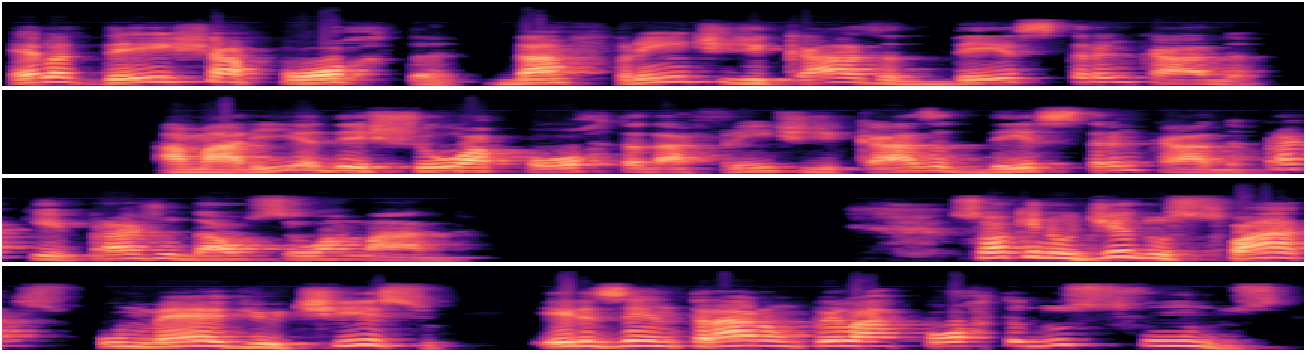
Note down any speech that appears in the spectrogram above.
ela deixa a porta da frente de casa destrancada. A Maria deixou a porta da frente de casa destrancada. Para quê? Para ajudar o seu amado. Só que no dia dos fatos, o Mev e o Tício, eles entraram pela porta dos fundos.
